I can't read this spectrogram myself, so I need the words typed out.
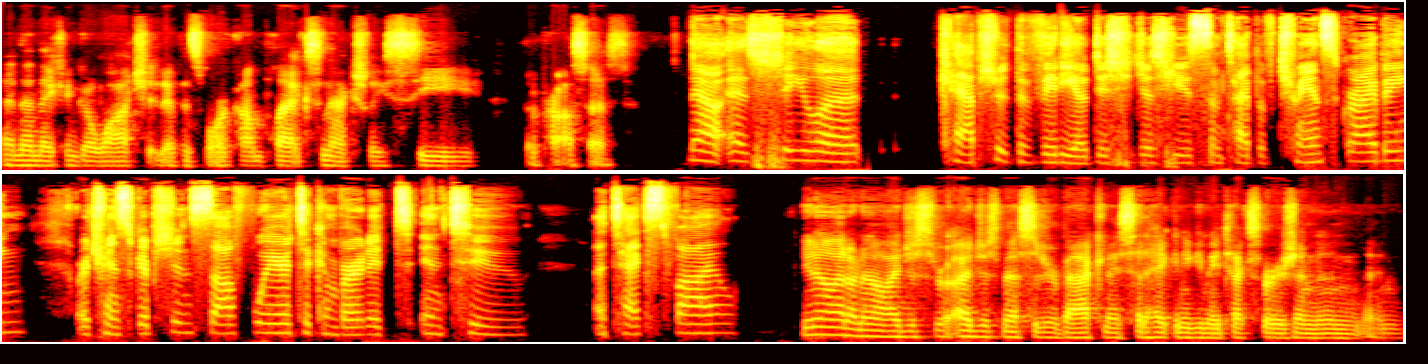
And then they can go watch it if it's more complex and actually see the process. Now, as Sheila captured the video, did she just use some type of transcribing or transcription software to convert it into a text file? You know, I don't know. I just I just messaged her back and I said, "Hey, can you give me a text version?" And, and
